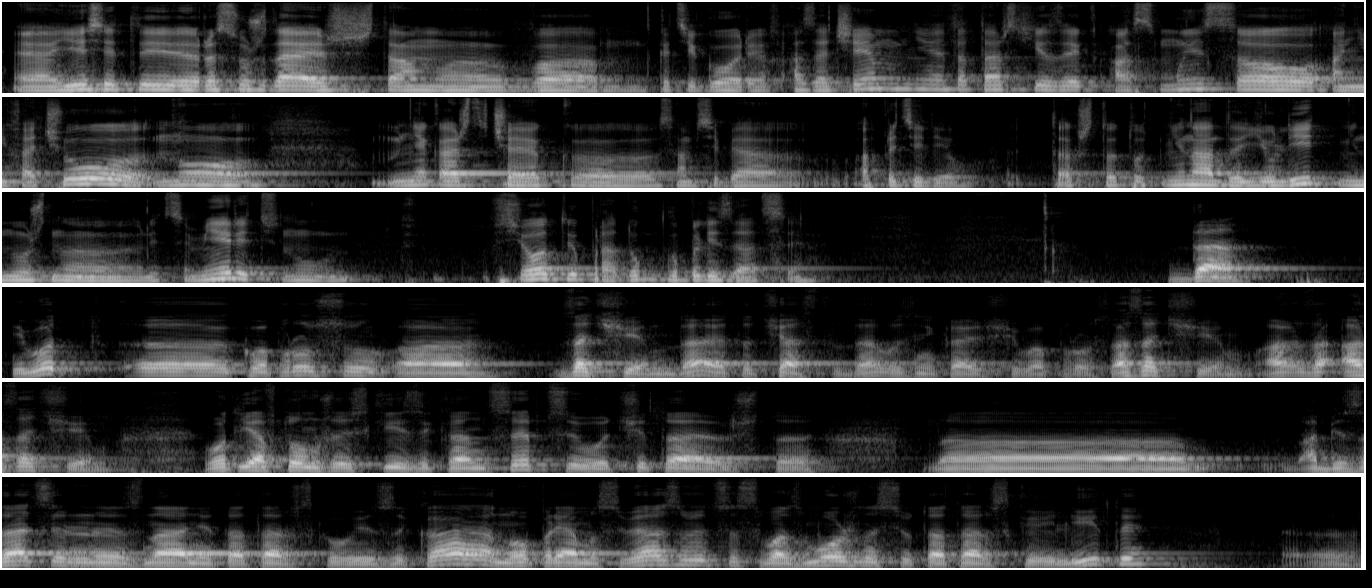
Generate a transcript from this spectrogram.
Э, если ты рассуждаешь там э, в категориях, а зачем мне татарский язык, а смысл, а не хочу, но мне кажется, человек э, сам себя определил. Так что тут не надо юлить, не нужно лицемерить. Ну, все, ты продукт глобализации. Да. И вот э, к вопросу, а зачем, да, это часто да, возникающий вопрос. А зачем? А, а зачем? Вот я в том же эскизе концепции вот читаю, что э, обязательное знание татарского языка, оно прямо связывается с возможностью татарской элиты, э,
